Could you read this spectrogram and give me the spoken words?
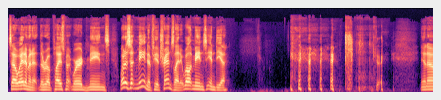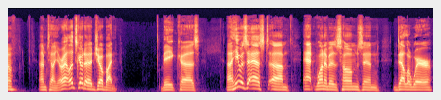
So, wait a minute. The replacement word means what does it mean if you translate it? Well, it means India. you know, I'm telling you. All right, let's go to Joe Biden because uh, he was asked um, at one of his homes in Delaware.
